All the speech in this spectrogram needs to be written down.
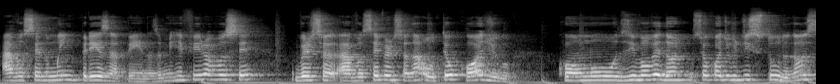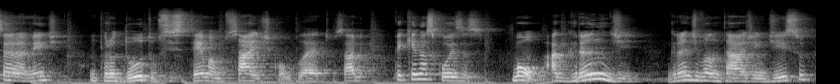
a você numa empresa apenas, eu me refiro a você, a você versionar o teu código como desenvolvedor, o seu código de estudo, não necessariamente um produto, um sistema, um site completo, sabe? Pequenas coisas. Bom, a grande, grande vantagem disso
